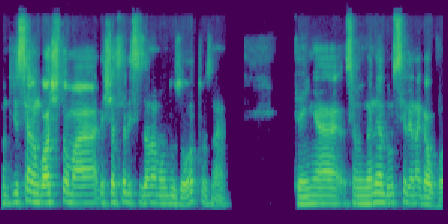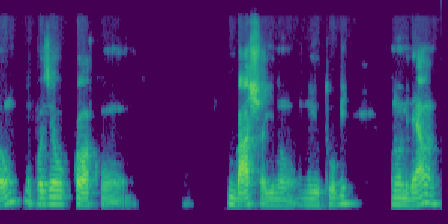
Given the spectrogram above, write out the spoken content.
Quando tu disse, ah, não gosto de tomar, deixar essa decisão na mão dos outros, né? Tem a, se não me engano, é a Lúcia Helena Galvão. Depois eu coloco embaixo aí no, no YouTube o nome dela.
